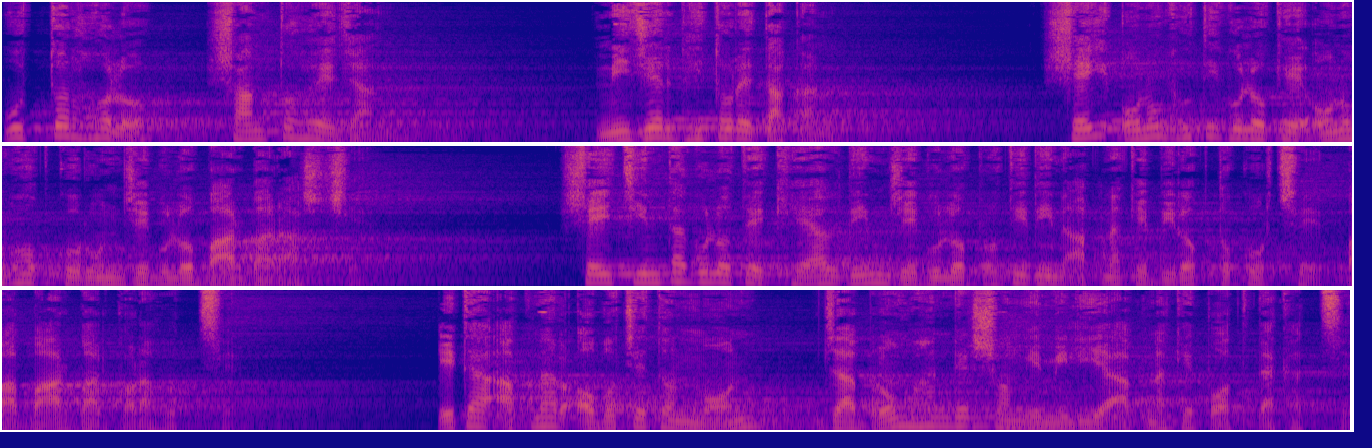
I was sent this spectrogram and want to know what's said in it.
উত্তর হল, শান্ত হয়ে যান। নিজের ভিতরে তাকান। সেই অনুভূতিগুলোকে অনুভব করুন যেগুলো বারবার আসছে। সেই চিন্তাগুলোতে খেয়াল দিন যেগুলো প্রতিদিন আপনাকে বিরক্ত করছে বা বারবার করা হচ্ছে। এটা আপনার অবচেতন মন যা ব্রহ্মাণ্ডের সঙ্গে মিলিয়ে আপনাকে পথ দেখাচ্ছে।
